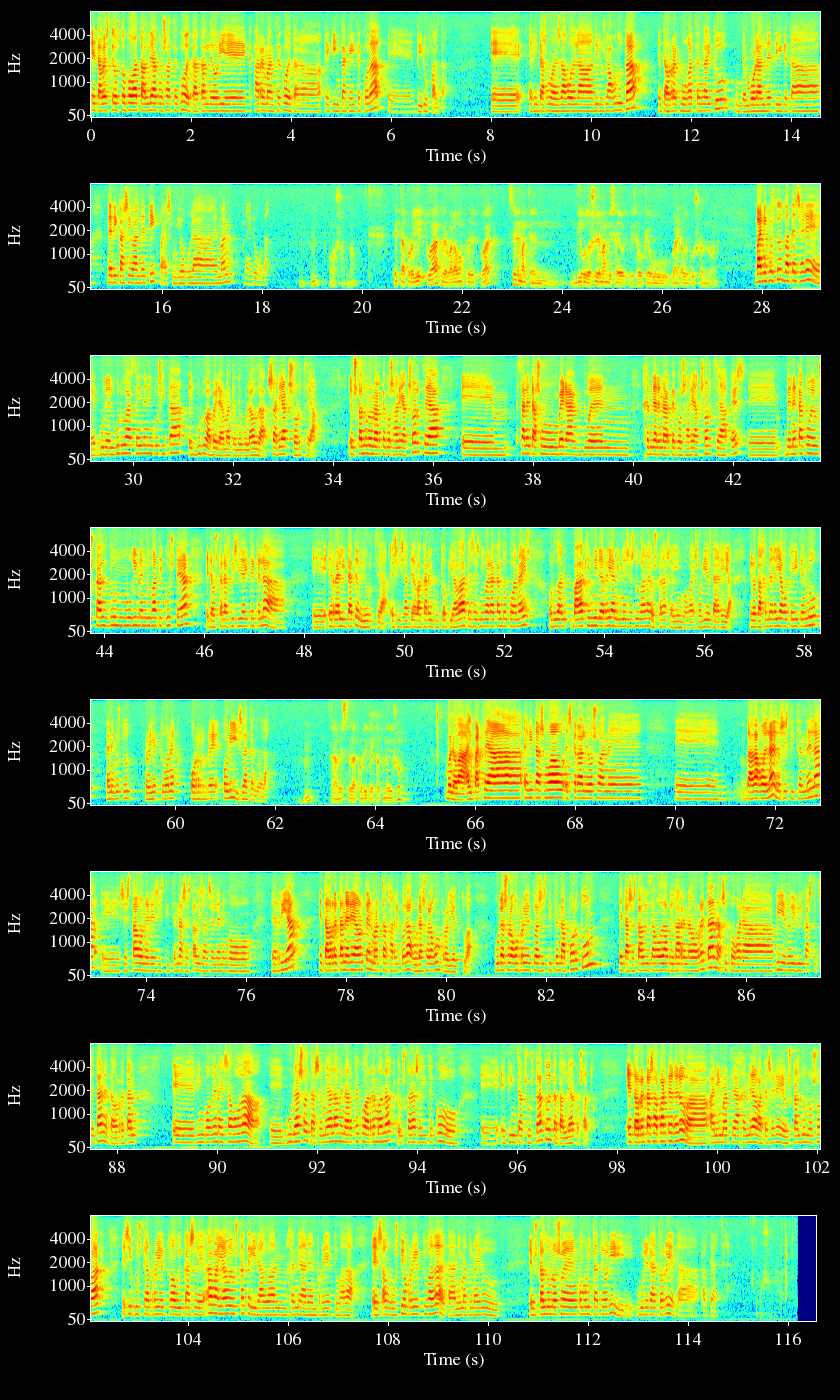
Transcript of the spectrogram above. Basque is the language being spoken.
eta beste oztopo bat taldeak osatzeko eta talde horiek harremantzeko eta ekintzak egiteko da e, diru falta e, egitasmoa ez dagoela diruz lagunduta, eta horrek mugatzen gaitu, denbora aldetik eta dedikazio aldetik, ba, ezin diogula eman nahi duguna. Mm oso, no? Eta proiektuak, berbalagun proiektuak, zer ematen digu, zer eman dizagukegu barakalduko euskaldun hori? Ba, nik uste dut batez ere, gure helburua zein den ikusita, helburua bera ematen digu, lau da, sareak sortzea. Euskaldunon arteko sareak sortzea, e, zaletasun berak duen jendearen arteko sareak sortzea, ez? E, benetako euskaldun mugimendu bat ikustea eta euskaraz bizi daitekela e, errealitate bihurtzea. Ez izatea bakarrik utopia bat, ez ez ni barakaldokoa naiz, orduan badakin nire herrian inoiz ez dudala euskaraz egingo, ba, ez hori ez da egia. Gero eta jende gehiago egiten du, eta nik uste dut proiektu honek hori islatzen duela. Eta bestelako horik epatu nahi duzu? Bueno, ba, aipatzea egitasmo hau eskerralde osoan e, e, badagoela edo existitzen dela, e, sestao ere existitzen da, sestao izan zen lehenengo herria, eta horretan ere aurten martxan jarriko da guraso lagun proiektua. Guraso lagun proiektua existitzen da portun, eta sestao izango da bigarrena horretan, hasiko gara bi edo hiru ikastetxetan, eta horretan egingo dena izango da e, guraso eta seme arteko harremanak euskaraz egiteko e, ekintzak sustatu eta taldeak osatu. Eta horretaz aparte gero, ba, animatzea jendea batez ere Euskaldun osoak, ez ikustea proiektu hau ikasle, ah, bai, hau Euskalte doan jendearen proiektu bada. Ez hau guztion proiektu bada eta animatu nahi dut Euskaldun osoen komunitate hori gurera etorri eta parte hartzea.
